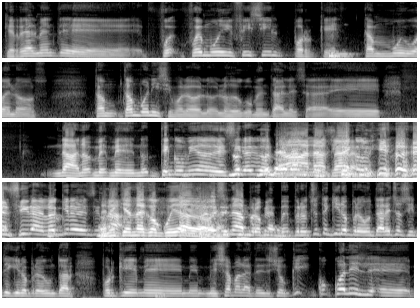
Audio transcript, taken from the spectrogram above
que, realmente fue, fue muy difícil porque están muy buenos. Están, tan buenísimos los, documentales. Eh, no, no, me, tengo miedo de decir algo. No, no, claro. Tengo miedo de decir algo, no quiero decir Tenés que andar con cuidado. No quiero decir nada, pero, yo te quiero preguntar, eso sí te quiero preguntar, porque me, me, llama la atención. ¿Qué, ¿Cuáles eh,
